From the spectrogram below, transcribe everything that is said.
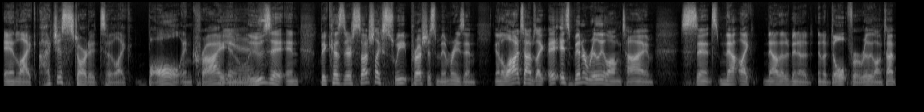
and like I just started to like bawl and cry and lose it, and because there's such like sweet, precious memories, and and a lot of times like it, it's been a really long time since now like now that I've been a, an adult for a really long time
